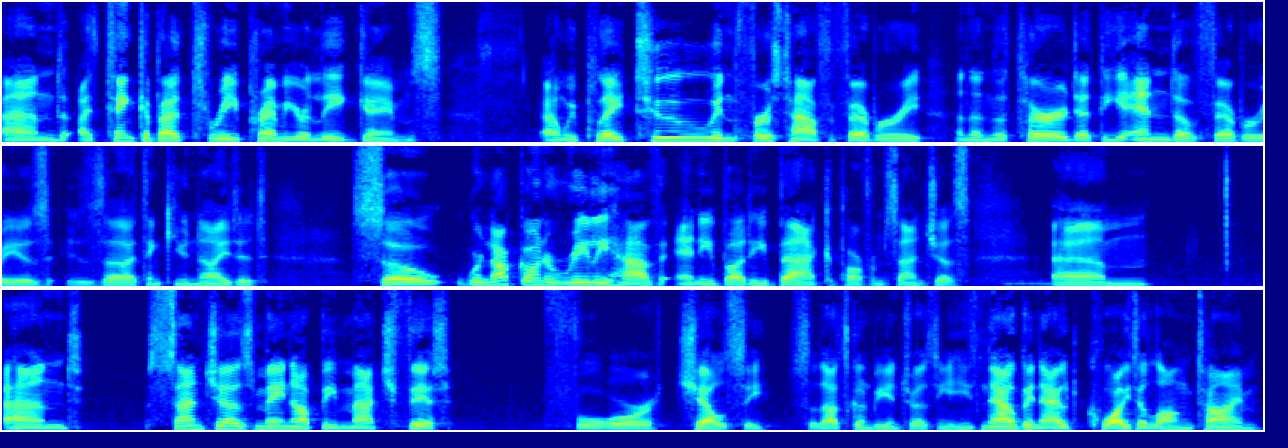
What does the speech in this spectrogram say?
and I think about three Premier League games and we play two in the first half of February, and then the third at the end of February is is uh, I think United. So we're not going to really have anybody back apart from Sanchez. Um, and Sanchez may not be match fit for Chelsea, so that's going to be interesting. He's now been out quite a long time,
